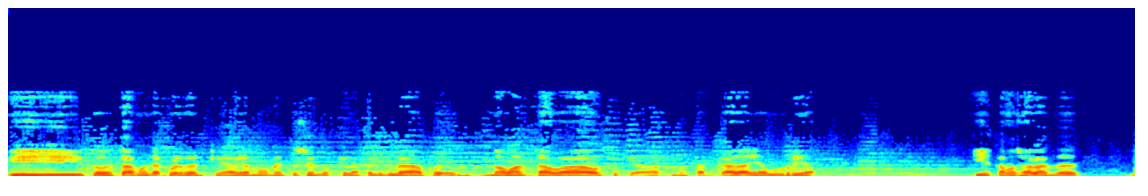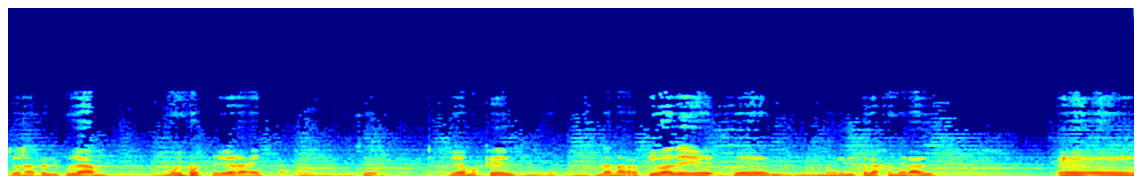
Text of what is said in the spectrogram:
y todos estábamos de acuerdo en que había momentos en los que la película pues no avanzaba o se quedaba como estancada y aburrida. Y estamos hablando de una película muy posterior a esta, ¿no? digamos que la narrativa de, de la General eh,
